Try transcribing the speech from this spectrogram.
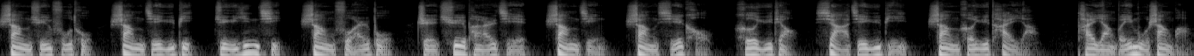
上循浮兔，上结于臂，居于阴气，上腹而部，至缺盆而结，上颈，上斜口，合于吊，下结于鼻，上合于太阳。太阳为目上网。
